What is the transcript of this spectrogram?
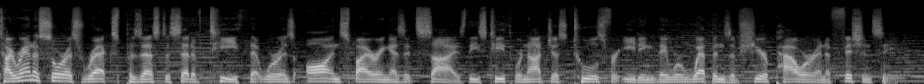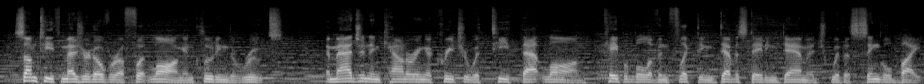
Tyrannosaurus rex possessed a set of teeth that were as awe-inspiring as its size. These teeth were not just tools for eating, they were weapons of sheer power and efficiency. Some teeth measured over a foot long, including the roots. Imagine encountering a creature with teeth that long, capable of inflicting devastating damage with a single bite.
